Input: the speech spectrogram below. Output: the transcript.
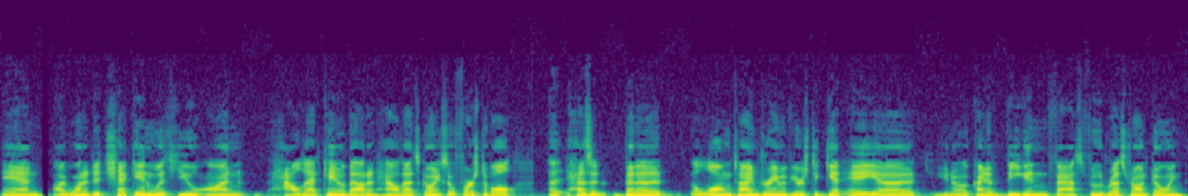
And I wanted to check in with you on how that came about and how that's going. So, first of all, uh, has it been a, a long time dream of yours to get a uh, you know a kind of vegan fast food restaurant going?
